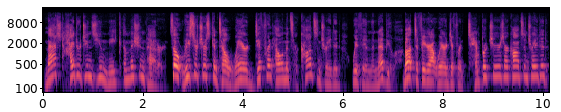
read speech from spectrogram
matched hydrogen's unique emission pattern. So researchers can tell where different elements are concentrated within the nebula. But to figure out where different temperatures are concentrated,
